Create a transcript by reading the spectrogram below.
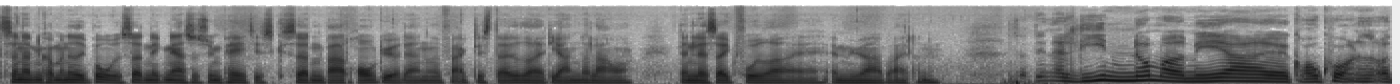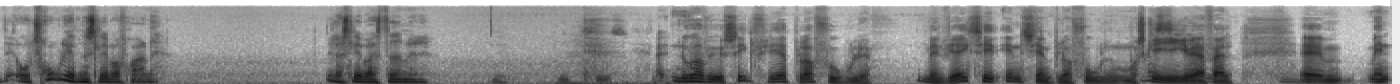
så når den kommer ned i boet, så er den ikke nær så sympatisk. Så er den bare et rovdyr dernede faktisk, der æder af de andre laver. Den lader sig ikke fodre af, af myrearbejderne. Så den er lige nummeret mere øh, grovkornet, og det er utroligt, at den slipper fra det. Eller slipper afsted med det. Nu har vi jo set flere blåfugle, men vi har ikke set Indian blåfuglen. Måske ikke i hvert fald. Mm. Øhm, men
